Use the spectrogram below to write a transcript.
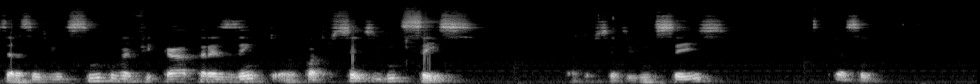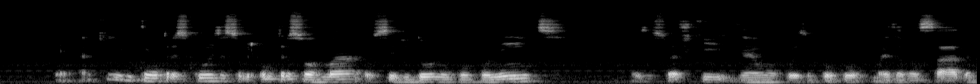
Será 125, vai ficar 300, 426. 426. E assim. É, aqui ele tem outras coisas sobre como transformar o servidor num componente, mas isso acho que já é uma coisa um pouco mais avançada.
